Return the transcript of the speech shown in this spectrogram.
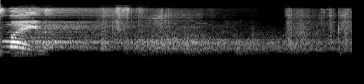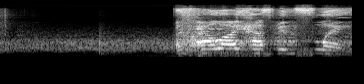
Slain! An ally has been slain.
